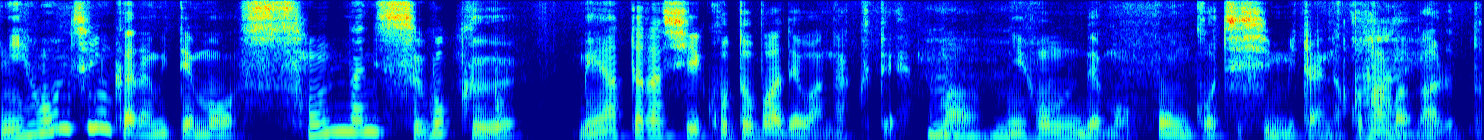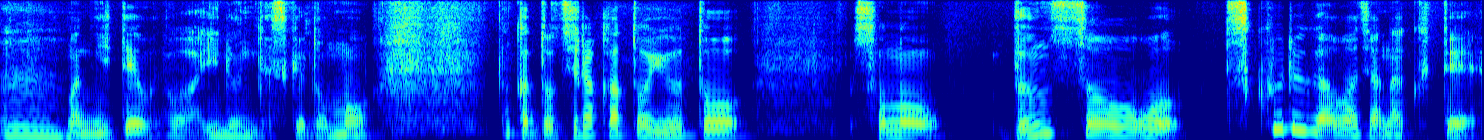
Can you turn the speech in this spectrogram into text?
日本人から見てもそんなにすごく目新しい言葉ではなくて、まあうん。うん日本でも温故知新みたいな言葉があると、うん。まあ、似てはいるんですけどもなんかどちらかというとその文章を作る側じゃなくて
